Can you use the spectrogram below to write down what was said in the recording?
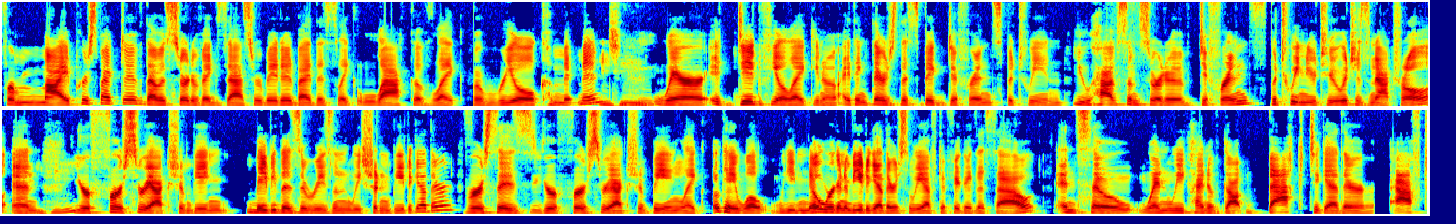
from my perspective, that was sort of exacerbated by this like lack of like a real commitment Mhm. where it did feel like, you know, I think there's this big difference between you have some sort of difference between you two, which is natural, and Mhm. your first reaction being maybe there's a reason we shouldn't be together versus your first reaction being like okay well we know we're going to be together so we have to figure this out and so when we kind of got back together after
